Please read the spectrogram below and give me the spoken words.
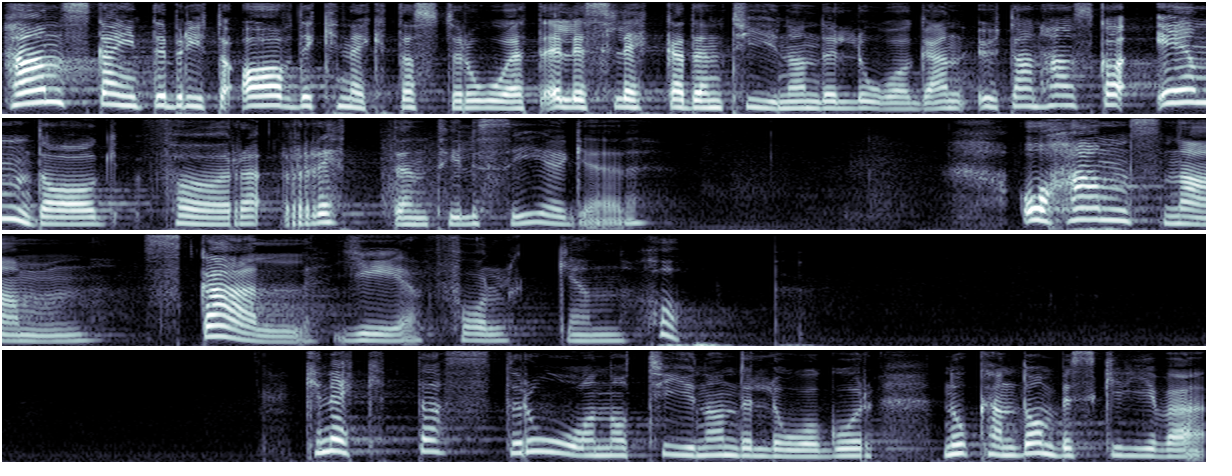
Han ska inte bryta av det knäckta strået eller släcka den tynande lågan, utan han ska en dag föra rätten till seger. Och hans namn skall ge folken hopp. Knäckta strån och tynande lågor, nog kan de, beskriva,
